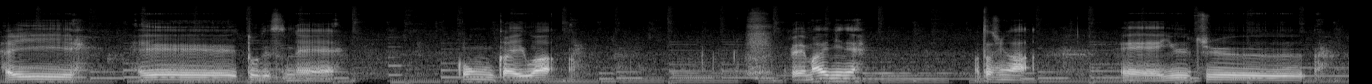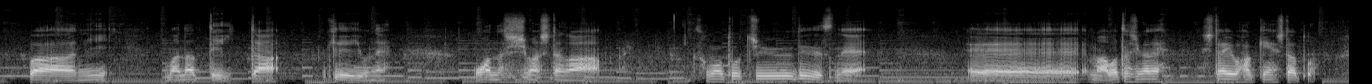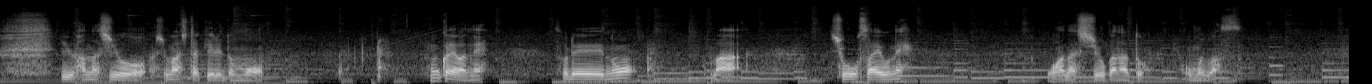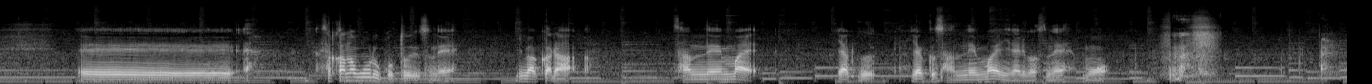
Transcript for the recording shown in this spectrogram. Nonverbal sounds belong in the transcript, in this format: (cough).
はい。えー、っとですね。今回は、えー前にね私が、えー、YouTuber に、まあ、なっていった経緯をねお話ししましたがその途中でですね、えーまあ、私がね死体を発見したという話をしましたけれども今回はねそれのまあ詳細をねお話ししようかなと思います。えー、遡ることですね今から3年前約約3年前になりますねもう、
